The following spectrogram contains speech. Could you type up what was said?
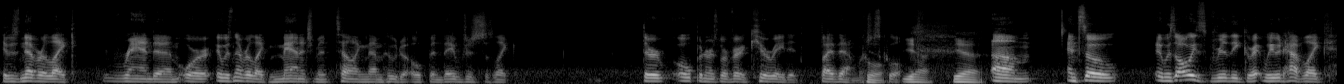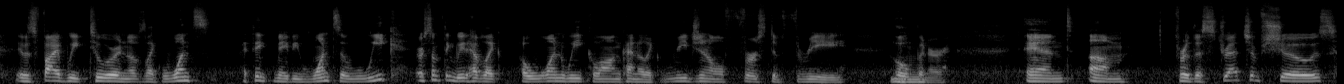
it was never like random or it was never like management telling them who to open they were just, just like their openers were very curated by them which Cool. is cool Yeah. Yeah. um, and so it was always really great. We would have like it was five week tour, and it was like once I think maybe once a week or something. We'd have like a one week long kind of like regional first of 3 opener, and um, for the stretch of shows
